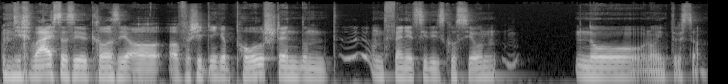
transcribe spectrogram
und ich weiß, dass ihr quasi an, an verschiedenen Polen steht und, und fände jetzt die Diskussion noch, noch interessant.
